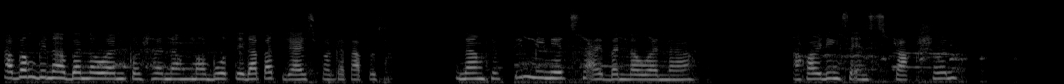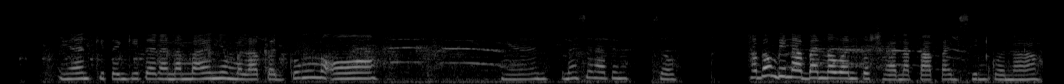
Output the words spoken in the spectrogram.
habang binabandawan ko siya ng mabuti. Dapat guys, pagkatapos ng 15 minutes ay banlawan na according sa instruction. Ayan, kitang-kita na naman yung malapad kong noo. Ayan, nasa natin. So, habang binabanlawan ko siya, napapansin ko na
